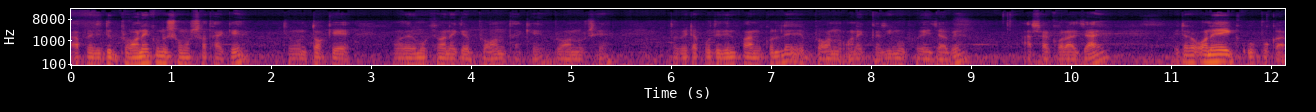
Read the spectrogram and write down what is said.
আপনার যদি ব্রণে কোনো সমস্যা থাকে, যেমন ত্বকে আমাদের মুখে অনেকের ব্রণ থাকে, ব্রণ উঠে তবে এটা প্রতিদিন পান করলে ব্রণ অনেক রিমুভ হয়ে যাবে, আশা করা যায়। এটার অনেক উপকার।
